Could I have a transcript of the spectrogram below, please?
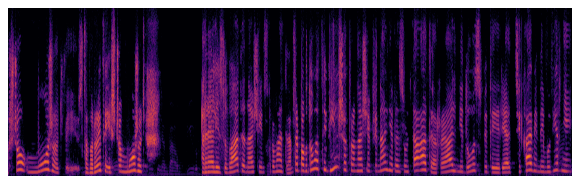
що можуть створити і що можуть. Реалізувати наші інструменти. Нам треба подумати більше про наші фінальні результати, реальні досвіди, цікаві, неймовірні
